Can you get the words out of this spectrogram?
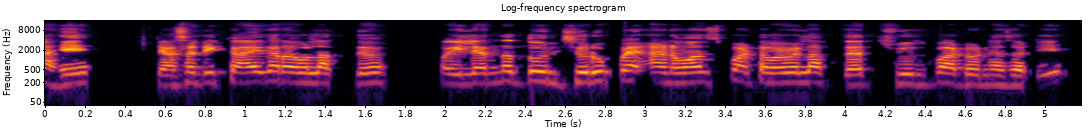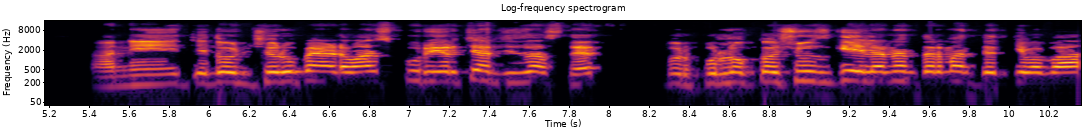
आहे. त्यासाठी काय करावं लागतं? पहिल्यांदा दोनशे रुपये ऍडव्हान्स पाठवावे लागतात शूज पाठवण्यासाठी. आणि ते दोनशे रुपये ऍडव्हान्स कुरिअर चार्जेस असतात. भरपूर लोक शूज गेल्यानंतर म्हणतात की बाबा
